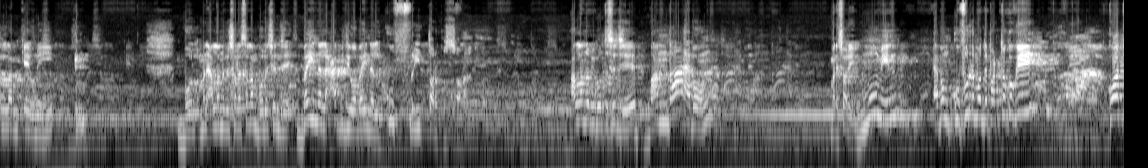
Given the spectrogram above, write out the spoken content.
সাল্লামকে উনি বল মানে আল্লাহ নবী সাল্লাহ সাল্লাম বলেছেন যে, বাইনাল আবদি ও বাইনাল কুফরি তর্কসলা আল্লাহ নবী বলতেছে যে, বান্দা এবং মানে সরি মুমিন এবং কুফুরের মধ্যে পার্থক্য কি? কত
